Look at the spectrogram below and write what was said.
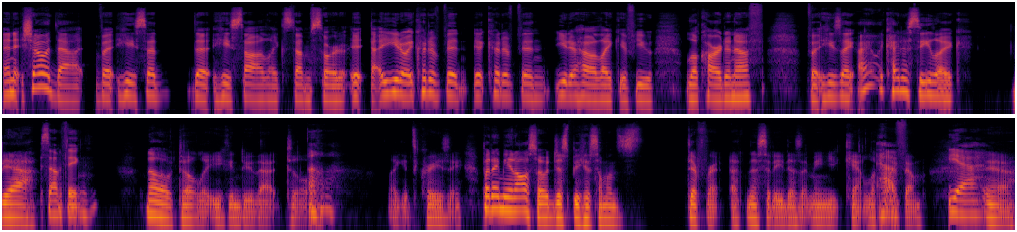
And it showed that, but he said that he saw like some sort of, it, uh, you know, it could have been, it could have been, you know, how like if you look hard enough, but he's like, I kind of see like yeah, something. no, totally. You can do that till Uh-huh. like it's crazy. But I mean, also just because someone's different ethnicity doesn't mean you can't look like them. Yeah. Yeah.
